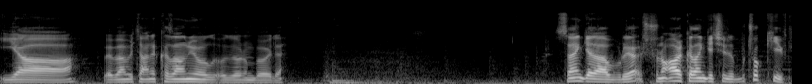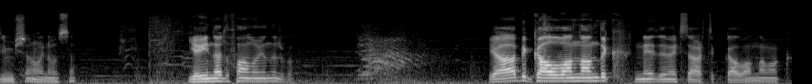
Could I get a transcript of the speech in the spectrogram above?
Ya ve ben bir tane kazanıyor oluyorum böyle. Sen gel abi buraya. Şunu arkadan geçir. Bu çok keyifliymiş lan oynaması. Yayınlarda falan oynanır bu. Ya bir galvanlandık. Ne demekse artık galvanlamak.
